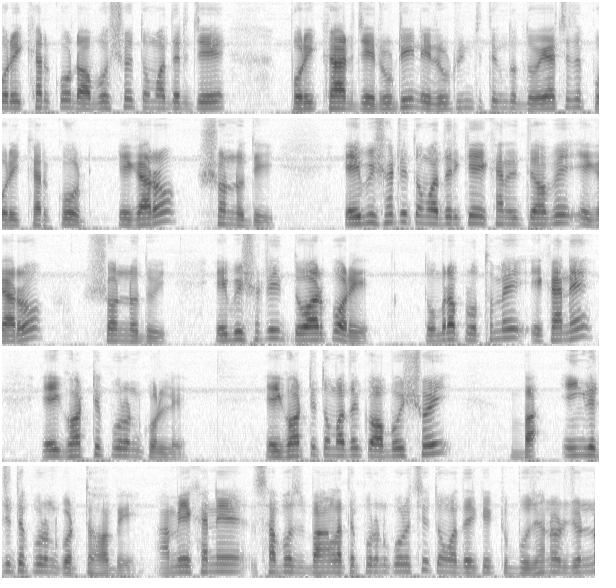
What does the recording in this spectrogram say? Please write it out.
পরীক্ষার কোড অবশ্যই তোমাদের যে পরীক্ষার যে রুটিন এই রুটিনটিতে কিন্তু দই আছে যে পরীক্ষার কোড এগারো শূন্য দুই। এই বিষয়টি তোমাদেরকে এখানে দিতে হবে এগারো শূন্য দুই। এই বিষয়টি দেওয়ার পরে তোমরা প্রথমে এখানে এই ঘরটি পূরণ করলে। এই ঘরটি তোমাদেরকে অবশ্যই বা ইংরেজিতে পূরণ করতে হবে। আমি এখানে সাপোজ বাংলাতে পূরণ করেছি, তোমাদেরকে একটু বোঝানোর জন্য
